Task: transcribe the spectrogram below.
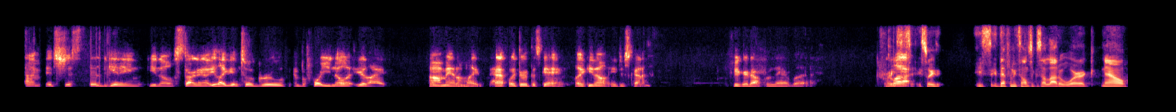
time. It's just in the beginning, you know, starting out, you like get into a groove, and before you know it, you're like, oh man, I'm like halfway through this game. Like you know, you just kind of figure it out from there. But crazy. So it definitely sounds like it's a lot of work. Now,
